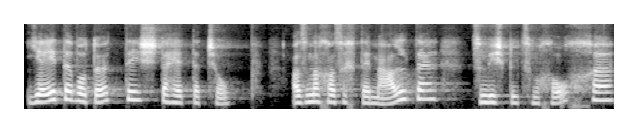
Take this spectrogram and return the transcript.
jeder, der dort ist, der hat einen Job. Also man kann sich dann melden, zum Beispiel zum Kochen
